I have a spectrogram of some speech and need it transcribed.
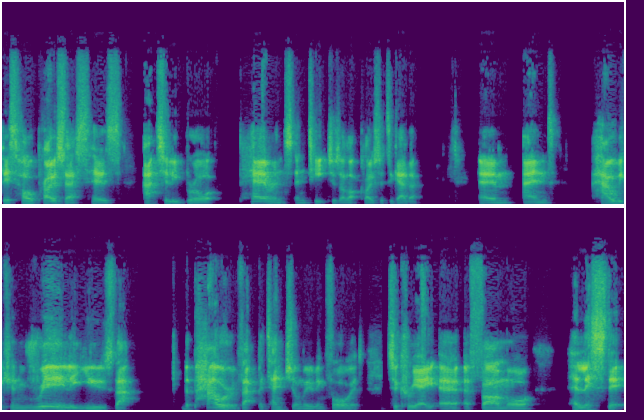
this whole process has actually brought parents and teachers a lot closer together. Um, and how we can really use that the power of that potential moving forward to create a, a far more holistic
